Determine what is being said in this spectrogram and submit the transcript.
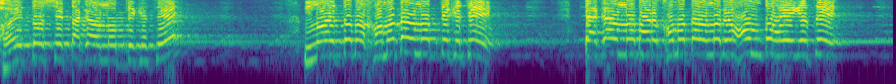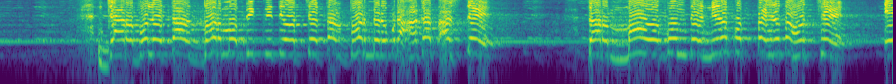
হয়তো সে টাকার লোভ দেখেছে নয়তো বা ক্ষমতার লোভ দেখেছে। টাকার লোভ আর ক্ষমতার লোভে অন্ধ হয়ে গেছে। যার ফলে তার ধর্ম বিকৃতি হচ্ছে, তার ধর্মের উপরে আঘাত আসছে। তার মা ও বোনদের নিরাপত্তাহীনতা হচ্ছে। এ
